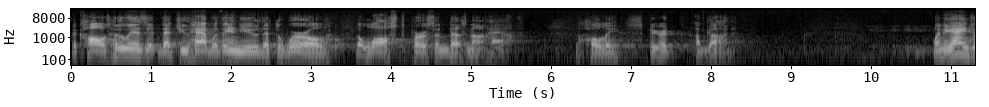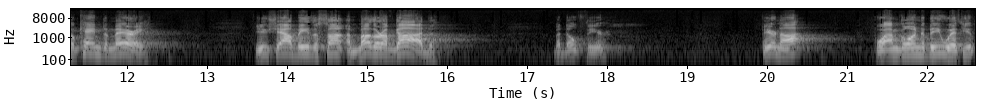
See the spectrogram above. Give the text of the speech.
Because who is it that you have within you that the world, the lost person, does not have? The Holy Spirit of God. When the angel came to Mary, you shall be the son, mother of God. But don't fear. Fear not, for I'm going to be with you.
